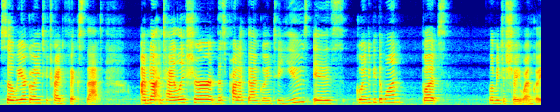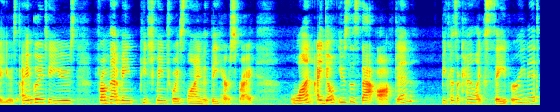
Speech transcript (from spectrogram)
So we are going to try to fix that. I'm not entirely sure this product that I'm going to use is going to be the one, but let me just show you what I'm going to use. I am going to use from that main Peach Mane Choice line the hairspray. One, I don't use this that often because I kind of like savoring it,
